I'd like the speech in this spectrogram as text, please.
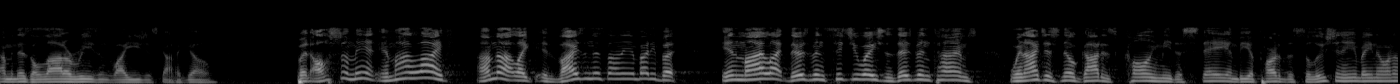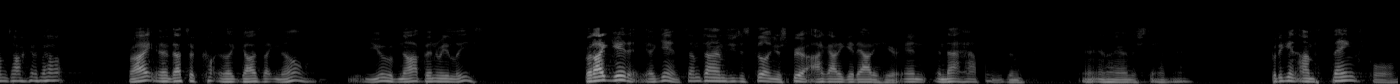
I mean, there's a lot of reasons why you just got to go. But also, man, in my life, I'm not like advising this on anybody, but in my life, there's been situations, there's been times when I just know God is calling me to stay and be a part of the solution. Anybody know what I'm talking about? Right? And that's a like God's like, no, you have not been released. But I get it. Again, sometimes you just feel in your spirit, I got to get out of here, and and that happens, and and I understand that. But again, I'm thankful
